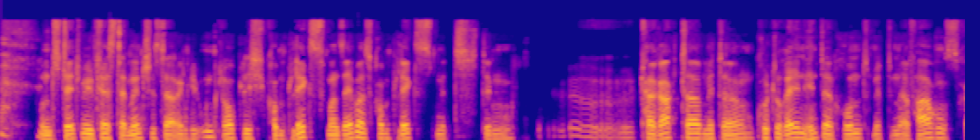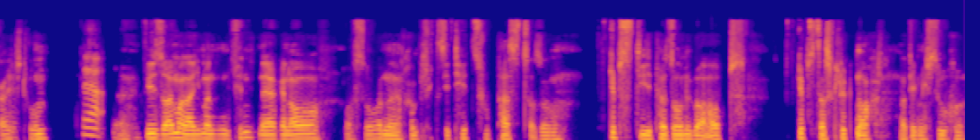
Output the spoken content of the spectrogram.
und stellt irgendwie fest, der Mensch ist ja irgendwie unglaublich komplex. Man selber ist komplex mit dem äh, Charakter, mit dem kulturellen Hintergrund, mit dem Erfahrungsreichtum. Ja. Äh, wie soll man da jemanden finden, der genau auf so eine Komplexität zupasst? Also gibt es die Person überhaupt? Gibt es das Glück noch, nach dem ich suche?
